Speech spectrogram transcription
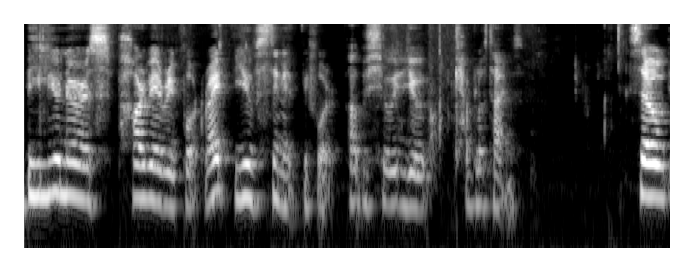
billionaires BI report, right? You've seen it before. I'll be showing you a couple of times. So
